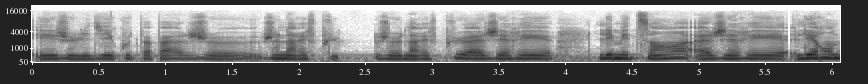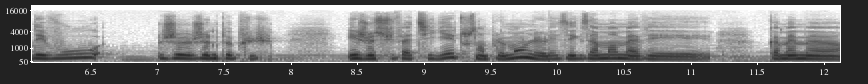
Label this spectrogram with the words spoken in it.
et je lui dis écoute, papa, je, n'arrive plus. Je n'arrive plus à gérer les médecins, à gérer les rendez-vous. Je, ne peux plus. Et je suis fatiguée, tout simplement. les examens m'avaient quand même euh,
